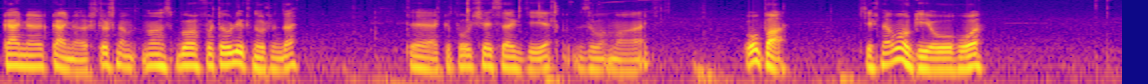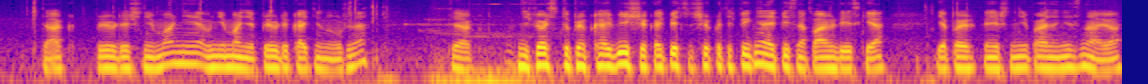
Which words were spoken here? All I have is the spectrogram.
Камера, камера. Что ж нам, нам сбор фотоулик нужен, да? Так, и получается, где? Взломать. Опа! Технологии, ого! Так, привлечь внимание. Внимание привлекать не нужно. Так, нифига себе, тут прям кровище, капец, тут еще какая-то фигня написана по-английски, а. Я, конечно, неправильно не знаю, а.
